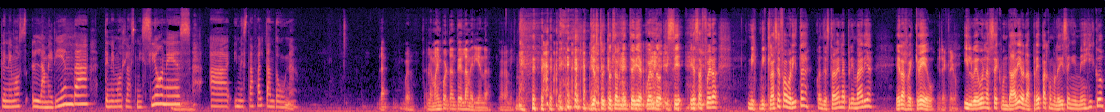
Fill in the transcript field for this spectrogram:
tenemos la merienda, tenemos las misiones mm. uh, y me está faltando una. bueno, la más importante es la merienda para mí. Yo estoy totalmente de acuerdo. Si esa fuera, mi, mi, clase favorita cuando estaba en la primaria era recreo. recreo. Y luego en la secundaria, o la prepa, como le dicen en México,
